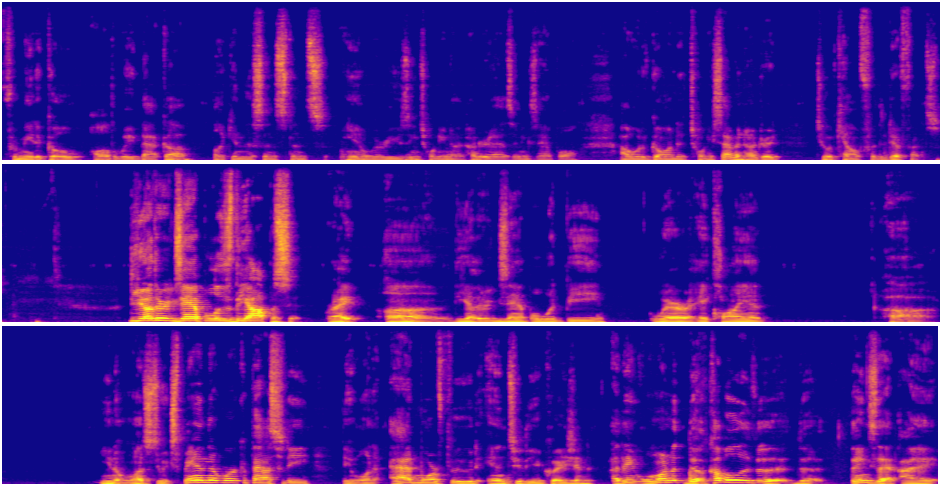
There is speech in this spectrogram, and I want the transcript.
for me to go all the way back up like in this instance, you know, we were using 2900 as an example, I would have gone to 2700 to account for the difference. The other example is the opposite. right? Uh, the other example would be where a client, uh, you know, wants to expand their work capacity. They want to add more food into the equation. I think one the a couple of the the things that I,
